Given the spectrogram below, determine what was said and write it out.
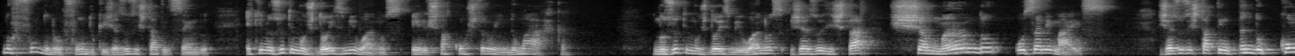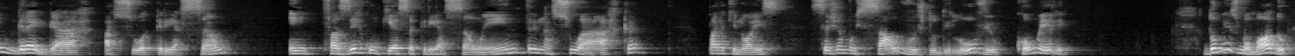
No fundo, no fundo, o que Jesus está dizendo é que nos últimos dois mil anos ele está construindo uma arca. Nos últimos dois mil anos, Jesus está chamando os animais. Jesus está tentando congregar a sua criação em fazer com que essa criação entre na sua arca para que nós sejamos salvos do dilúvio com ele. Do mesmo modo,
